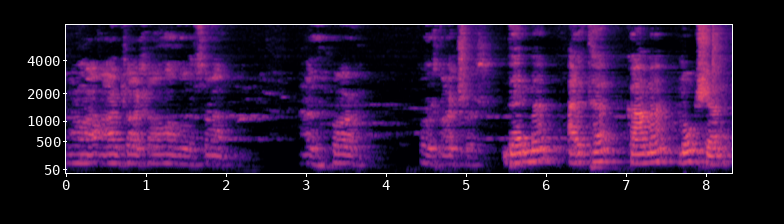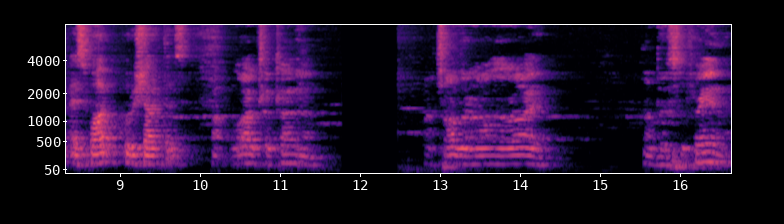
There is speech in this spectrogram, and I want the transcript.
Artha Kama Sana as four those archers. dharma, artha, kama, moksha as four purusharthas. Uh, Lord Chaitanya was told the Roy of the Supreme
